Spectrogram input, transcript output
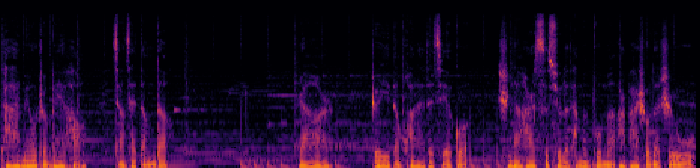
她还没有准备好，想再等等。然而，这一等换来的结果是，男孩辞去了他们部门二把手的职务，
